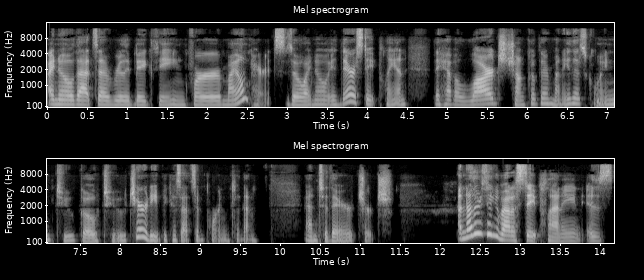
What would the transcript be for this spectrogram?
I know that's a really big thing for my own parents. So I know in their estate plan, they have a large chunk of their money that's going to go to charity because that's important to them and to their church. Another thing about estate planning is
